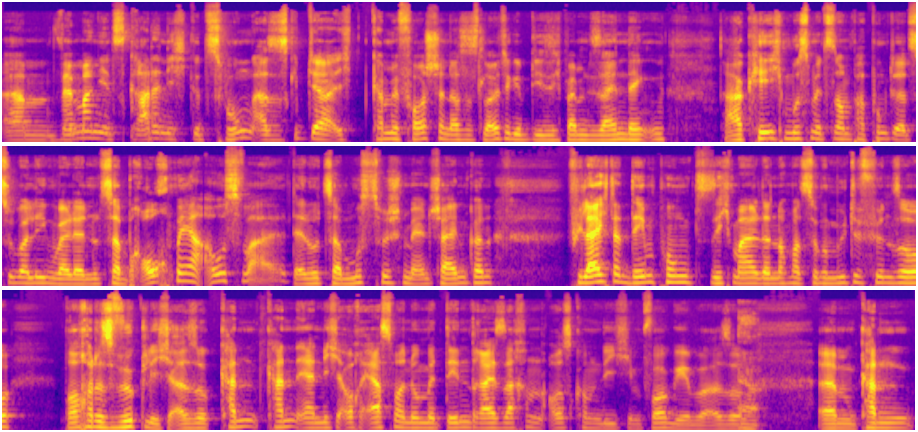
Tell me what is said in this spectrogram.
ähm, wenn man jetzt gerade nicht gezwungen, also es gibt ja, ich kann mir vorstellen, dass es Leute gibt, die sich beim Design denken, okay, ich muss mir jetzt noch ein paar Punkte dazu überlegen, weil der Nutzer braucht mehr Auswahl, der Nutzer muss zwischen mehr entscheiden können. Vielleicht an dem Punkt sich mal dann nochmal zu Gemüte führen, so, braucht er das wirklich? Also kann, kann er nicht auch erstmal nur mit den drei Sachen auskommen, die ich ihm vorgebe? Also Ja. ähm, kann,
